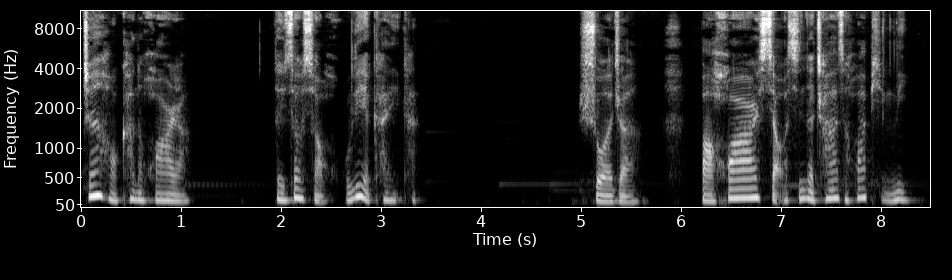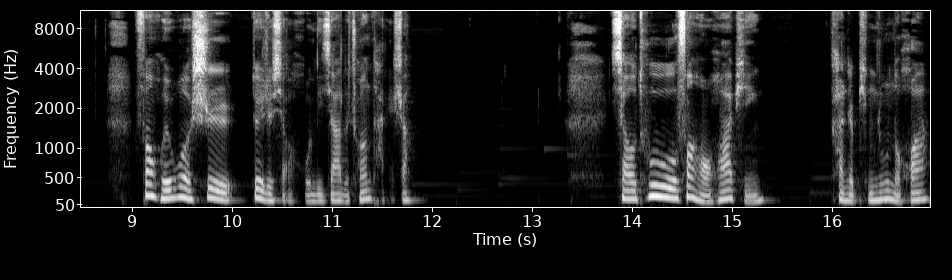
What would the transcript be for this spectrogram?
真好看的花呀，得叫小狐狸也看一看。”说着，把花小心地插在花瓶里，放回卧室，对着小狐狸家的窗台上。小兔放好花瓶，看着瓶中的花，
